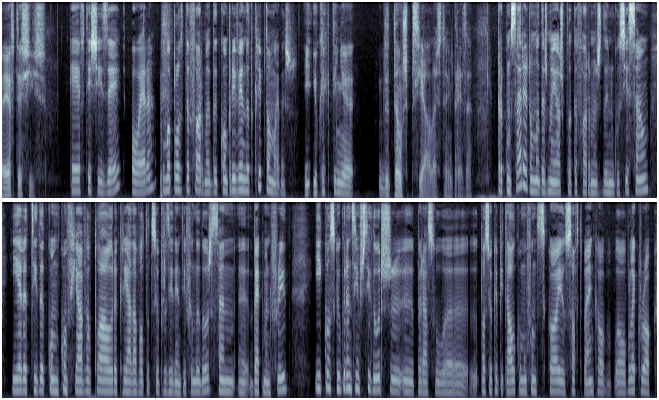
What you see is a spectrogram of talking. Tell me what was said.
a FTX? A FTX é, ou era, uma plataforma de compra e venda de criptomoedas. E, e, o que é que tinha de tão especial esta empresa? Para começar, era uma das maiores plataformas de negociação e era tida como confiável pela aura criada à volta do seu presidente e fundador, Sam uh, Beckman-Fried, e conseguiu grandes investidores uh, para, a sua, para o seu capital, como o fundo Sequoia, o SoftBank ou, ou BlackRock.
